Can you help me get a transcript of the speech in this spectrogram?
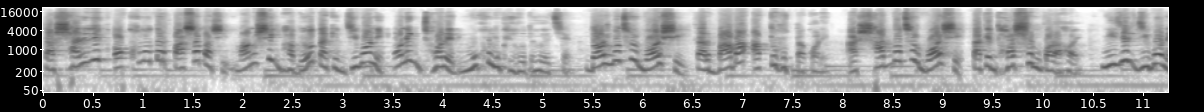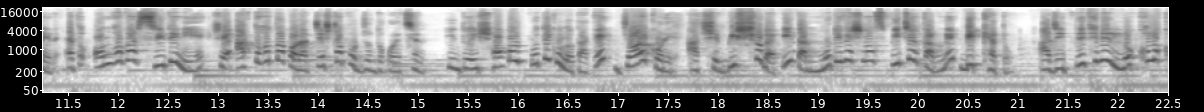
তার শারীরিক অক্ষমতার পাশাপাশি মানসিক ভাবেও তাকে জীবনে অনেক ঝড়ের মুখোমুখি হতে হয়েছে। দশ বছর বয়সে তার বাবা আত্মহত্যা করে আর সাত বছর বয়সে তাকে ধর্ষণ করা হয়। নিজের জীবনের এত অন্ধকার স্মৃতি নিয়ে সে আত্মহত্যা করার চেষ্টা পর্যন্ত করেছেন। কিন্তু এই সকল প্রতিকূলতাকে জয় করে আজ সে বিশ্বব্যাপী তার মোটিভেশনাল স্পিচের কারণে বিখ্যাত। আজ এই পৃথিবীর লক্ষ লক্ষ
